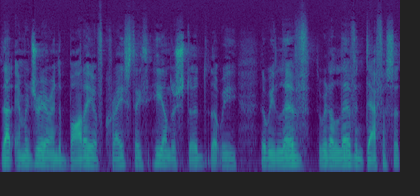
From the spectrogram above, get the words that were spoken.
that imagery around the body of Christ. He, he understood that we that we live that we're to live in deficit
